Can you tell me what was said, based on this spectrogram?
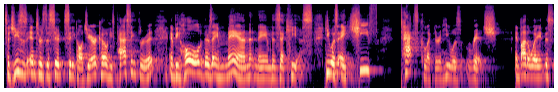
So Jesus enters the city called Jericho. He's passing through it. And behold, there's a man named Zacchaeus. He was a chief tax collector and he was rich. And by the way, this,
